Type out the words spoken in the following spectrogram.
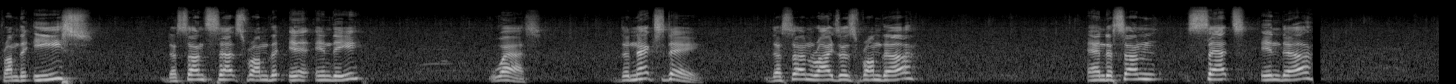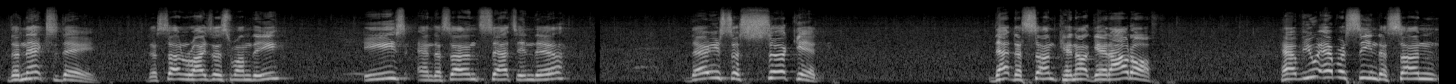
from the east. The sun sets from the in the west. The next day, the sun rises from the and the sun sets in the the next day. The sun rises from the east and the sun sets in there. There is a circuit that the sun cannot get out of. Have you ever seen the sun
